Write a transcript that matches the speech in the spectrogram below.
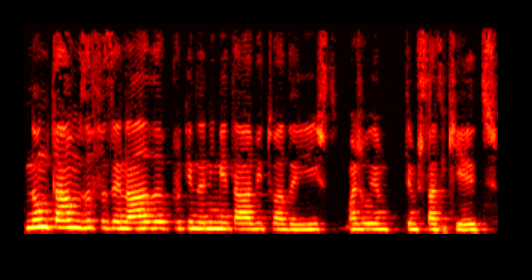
não estávamos a fazer nada porque ainda ninguém estava habituado a isto, mais valia termos estado quietos.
